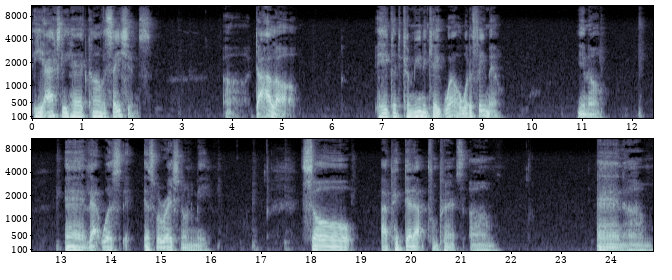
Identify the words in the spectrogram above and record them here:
he actually had conversations, uh, dialogue. He could communicate well with a female, you know, and that was inspirational to me. So I picked that up from Prince. Um, and um,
